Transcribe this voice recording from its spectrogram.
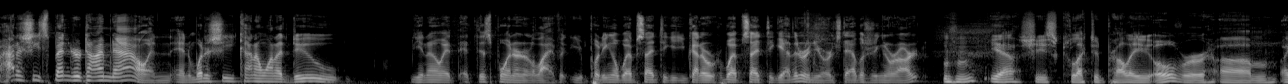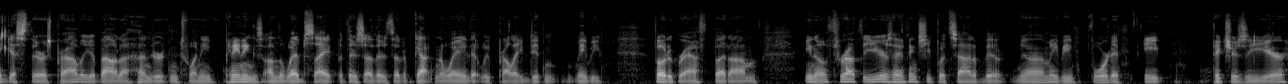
how does she spend her time now? And, and what does she kind of want to do you know, at, at this point in her life, you're putting a website together. You've got a website together, and you're establishing her art. Mm-hmm. Yeah, she's collected probably over. Um, I guess there's probably about 120 paintings on the website, but there's others that have gotten away that we probably didn't maybe photograph. But um, you know, throughout the years, I think she puts out a bit, uh, maybe four to eight pictures a year.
